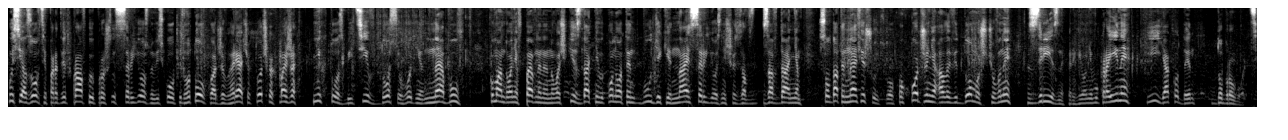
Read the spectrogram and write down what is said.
Усі азовці перед відправкою пройшли серйозну військову підготовку, адже в гарячих точках майже ніхто з бійців до сьогодні не був. Командування впевнене, новачки здатні виконувати будь-які найсерйозніші зав- завдання. Солдати не афішують свого походження, але відомо, що вони з різних регіонів України і як один добровольці.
